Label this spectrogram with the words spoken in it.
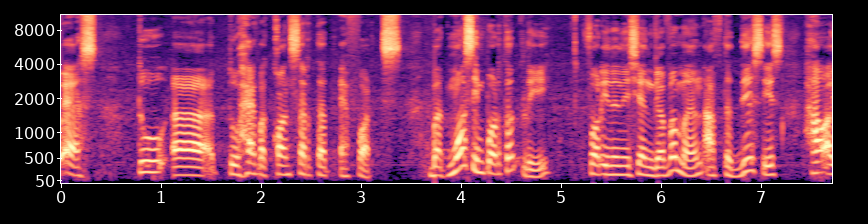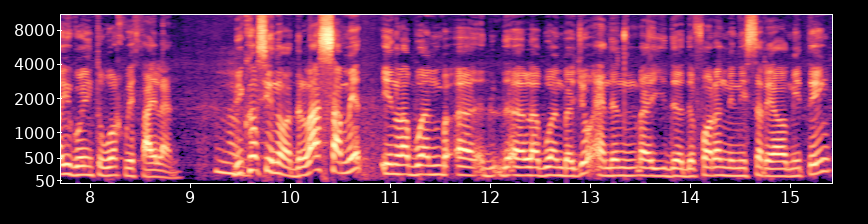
US, to, uh, to have a concerted efforts. But most importantly, for Indonesian government after this is how are you going to work with Thailand? Because you know the last summit in Labuan uh, uh, Labuan Bajo and then the, the foreign ministerial meeting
